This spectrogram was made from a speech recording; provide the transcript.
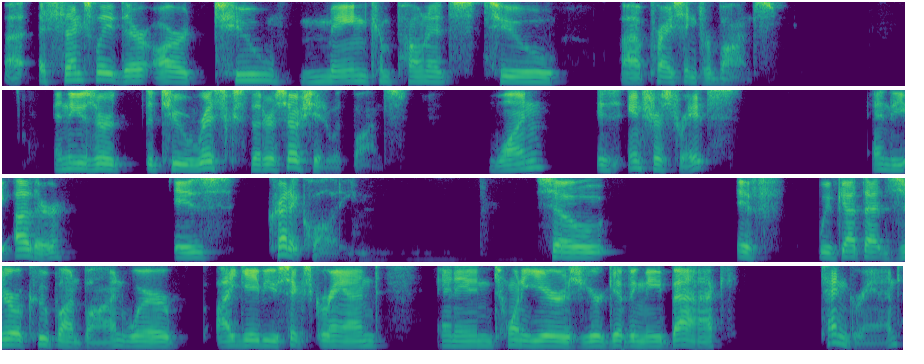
Uh, essentially, there are two main components to uh, pricing for bonds, and these are the two risks that are associated with bonds. One is interest rates, and the other is credit quality. So if we've got that zero coupon bond where I gave you six grand and in 20 years you're giving me back 10 grand,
